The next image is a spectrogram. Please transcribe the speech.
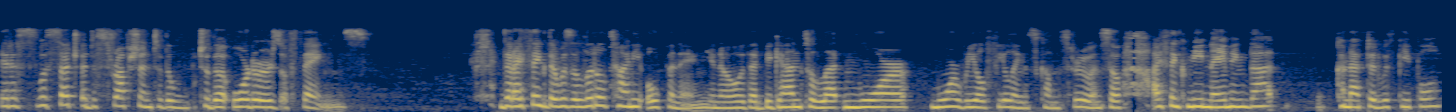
It is, was such a disruption to the to the orders of things that I think there was a little tiny opening, you know, that began to let more more real feelings come through. And so I think me naming that connected with people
